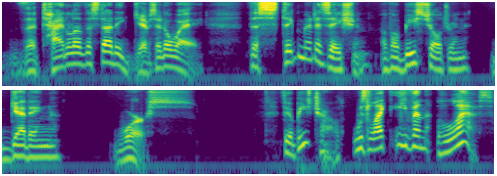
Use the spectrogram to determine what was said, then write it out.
the title of the study gives it away. The stigmatization of obese children getting worse. The obese child was liked even less.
